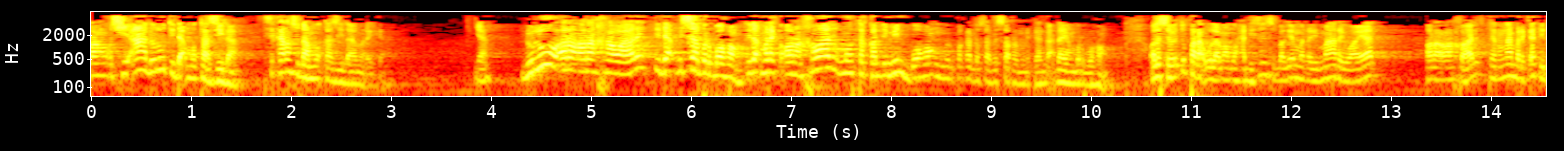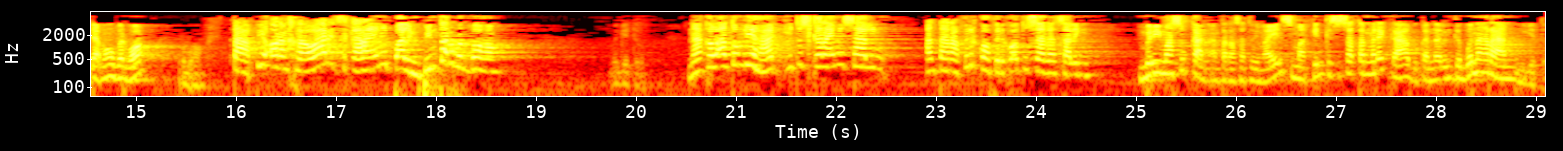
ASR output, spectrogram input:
orang Syiah dulu tidak Mu'tazilah, sekarang sudah Mu'tazilah mereka. Ya. Dulu orang-orang Khawarij tidak bisa berbohong. Tidak mereka orang Khawarij mutakaddimin bohong merupakan dosa besar mereka, enggak ada yang berbohong. Oleh sebab itu para ulama muhadisin sebagai menerima riwayat orang-orang Khawarij karena mereka tidak mau berbohong. berbohong. Tapi orang Khawarij sekarang ini paling pintar berbohong. Begitu. Nah, kalau antum lihat itu sekarang ini saling antara firqah-firqah itu saling saling beri masukan antara satu yang lain semakin kesesatan mereka bukan dari kebenaran begitu.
